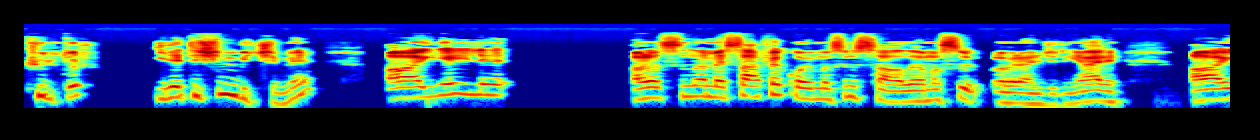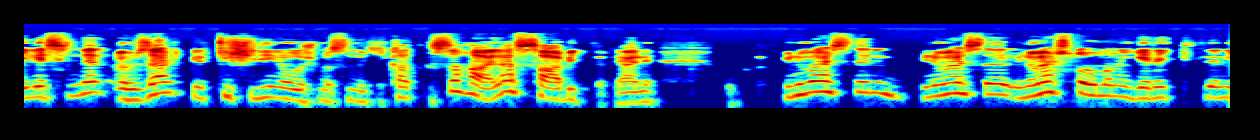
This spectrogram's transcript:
kültür, iletişim biçimi aileyle arasına mesafe koymasını sağlaması öğrencinin. Yani ailesinden özel bir kişiliğin oluşmasındaki katkısı hala sabittir. Yani üniversitelerin üniversiteler üniversite olmanın gerekliliklerini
